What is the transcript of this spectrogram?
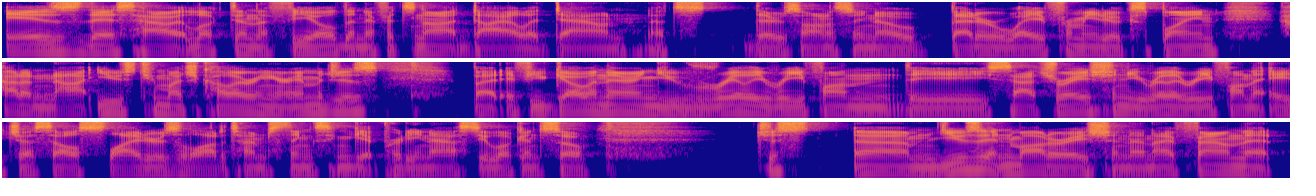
is this how it looked in the field? And if it's not dial it down. That's there's honestly no better way for me to explain how to not use too much color in your images. But if you go in there and you really reef on the saturation you really reef on the hsl sliders a lot of times things can get pretty nasty looking. So just um, use it in moderation. And i found that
